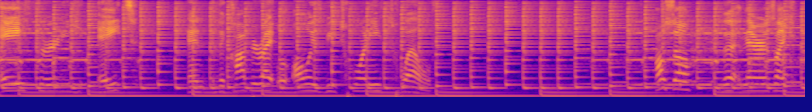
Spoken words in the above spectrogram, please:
A38, and the copyright will always be 2012. Also, the, there's like,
